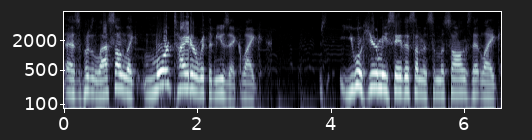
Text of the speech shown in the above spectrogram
as opposed to the last song, like more tighter with the music. Like you will hear me say this on some of the songs that like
